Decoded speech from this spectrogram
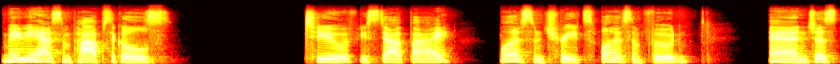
maybe have some popsicles too if you stop by. We'll have some treats, we'll have some food, and just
